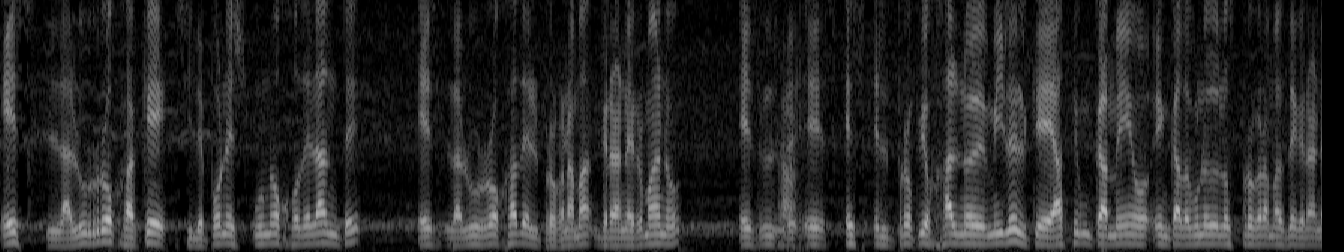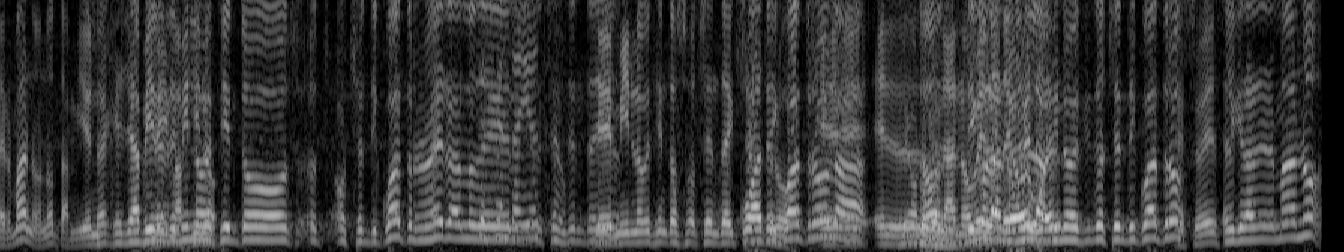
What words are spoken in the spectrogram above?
es la luz roja que, si le pones un ojo delante, es la luz roja del programa Gran Hermano. Es, Ah. es, es el propio HAL 9000 el que hace un cameo en cada uno de los programas de Gran Hermano, ¿no? También O sea, que ya viene de imagino 1984, ¿no era lo de 68. 68? de 1984, 84, eh, la, el- no, la novela la de novela Orwell, 1984, Eso es. El Gran Hermano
